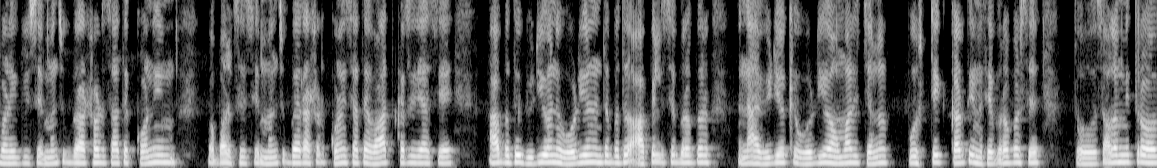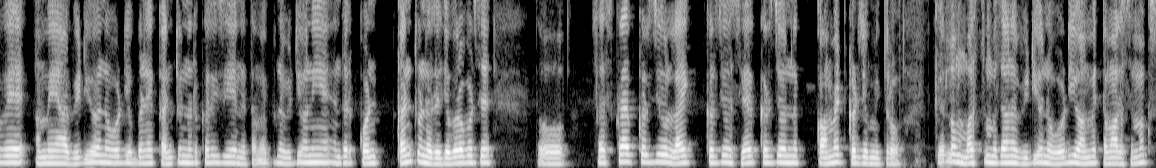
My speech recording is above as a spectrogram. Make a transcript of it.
બની ગયું છે. મનસુખભાઈ રાઠોડ સાથે કોની બબાલ છે મનસુખભાઈ રાઠોડ કોની સાથે વાત કરી રહ્યા છે? આ બધું વીડિયો અને ઓડિયોની અંદર બધું આપેલું છે, બરાબર? અને આ વીડિયો કે ઓડિયો અમારી ચેનલ પુષ્ટિ કરતી નથી, બરાબર છે? તો ચાલો મિત્રો, હવે અમે આ વીડિયો અને ઓડિયો બંને કન્ટિન્યુ કરી છીએ અને તમે પણ વિડીયોની અંદર કન્ટિન્યુ રહેજો, બરાબર છે? તો સબસ્ક્રાઈબ કરજો લાઇક કરજો શેર કરજો અને કોમેન્ટ કરજો મિત્રો. કેટલો મસ્ત મજાનો વીડિયો અને ઓડિયો અમે તમારા સમક્ષ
